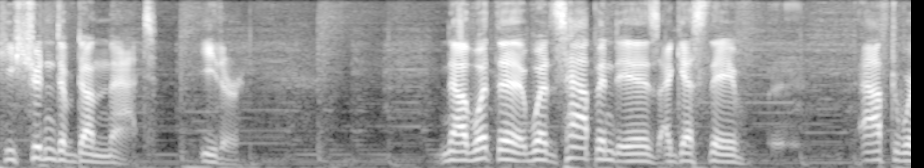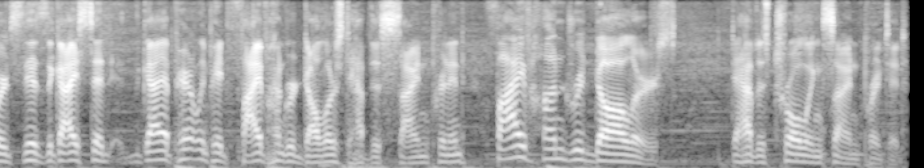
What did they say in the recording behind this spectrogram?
he shouldn't have done that either. Now, what the what's happened is, I guess they've afterwards. His, the guy said the guy apparently paid five hundred dollars to have this sign printed. Five hundred dollars to have his trolling sign printed,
